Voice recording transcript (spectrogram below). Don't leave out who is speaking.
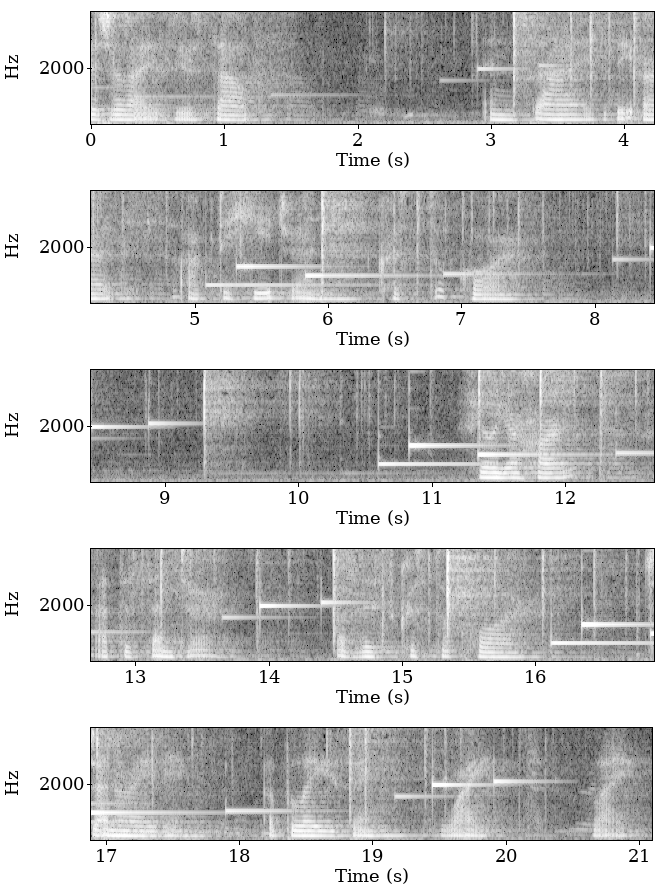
Speaker 1: Visualize yourself inside the Earth's octahedron crystal core. Feel your heart at the center of this crystal core, generating a blazing white light.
